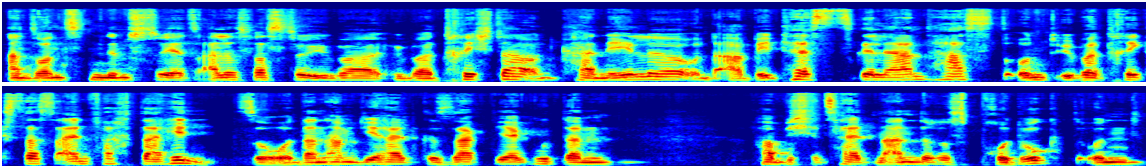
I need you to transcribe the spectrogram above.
ansonsten nimmst du jetzt alles, was du über, über Trichter und Kanäle und AB-Tests gelernt hast und überträgst das einfach dahin. So, und dann haben die halt gesagt, ja gut, dann habe ich jetzt halt ein anderes Produkt. Und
